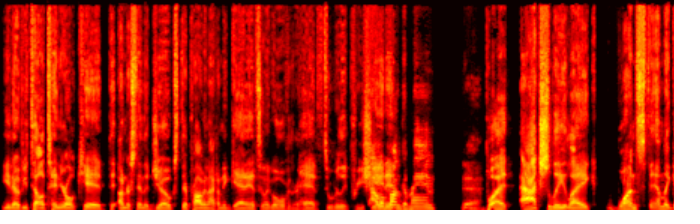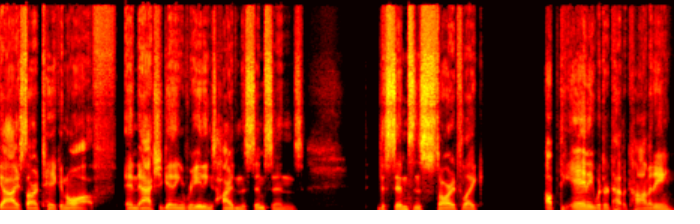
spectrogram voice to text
you know, if you tell a 10 year old kid to understand the jokes, they're probably not going to get it. It's going to go over their heads to really appreciate Cowabunga, it. man. Yeah. But actually, like once Family Guy started taking off and actually getting ratings higher than The Simpsons, The Simpsons started to like up the ante with their type of comedy,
